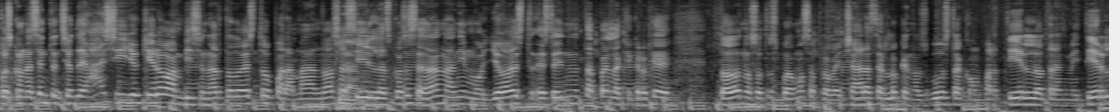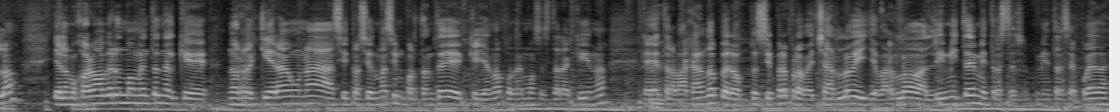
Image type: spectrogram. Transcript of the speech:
pues con esa intención de, ay, sí, yo quiero ambicionar todo esto para mal, ¿no? O sea, sí, las cosas se dan ánimo. Yo est- estoy en una etapa en la que creo que todos nosotros podemos aprovechar, hacer lo que nos gusta, compartirlo, transmitirlo. Y a lo mejor va a haber un momento en el que nos requiera una situación más importante que ya no podemos estar aquí, ¿no? Eh, trabajando, pero pues siempre aprovecharlo y llevarlo al límite mientras, te- mientras se pueda.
